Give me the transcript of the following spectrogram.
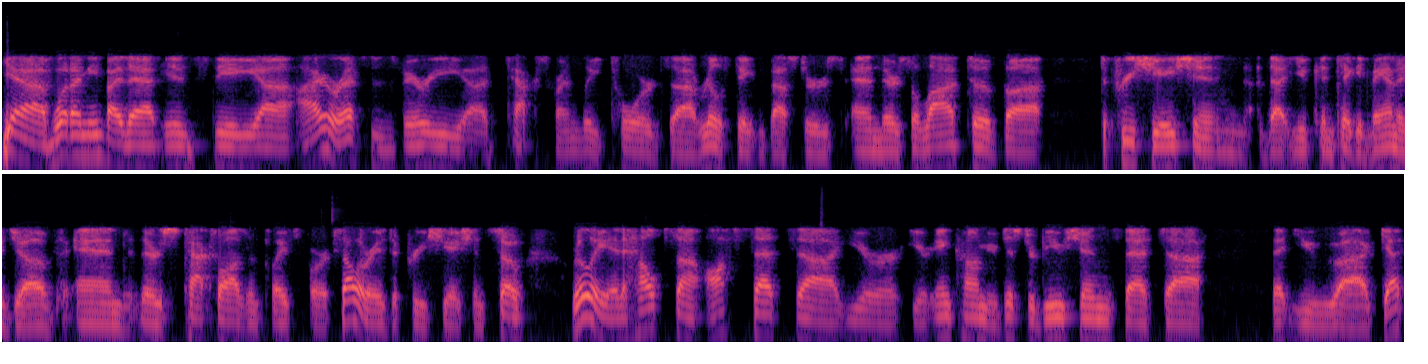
Yeah, what I mean by that is the uh, IRS is very uh, tax friendly towards uh, real estate investors, and there's a lot of uh, depreciation that you can take advantage of, and there's tax laws in place for accelerated depreciation. So really, it helps uh, offset your your income, your distributions that that you uh, get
